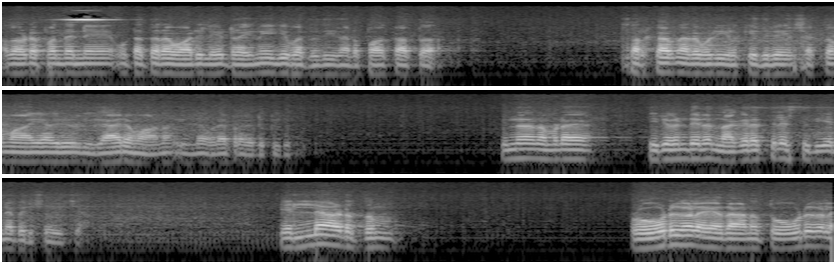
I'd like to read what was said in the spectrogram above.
അതോടൊപ്പം തന്നെ മുട്ടത്തറ വാർഡിലെ ഡ്രൈനേജ് പദ്ധതി നടപ്പാക്കാത്ത സർക്കാർ നടപടികൾക്കെതിരെ ശക്തമായ ഒരു വികാരമാണ് ഇന്ന് ഇവിടെ പ്രകടിപ്പിക്കുന്നത്. ഇന്ന് നമ്മുടെ തിരുവനന്തപുരം നഗരത്തിലെ സ്ഥിതി തന്നെ പരിശോധിച്ച എല്ലായിടത്തും റോഡുകൾ ഏതാണ് തോടുകൾ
